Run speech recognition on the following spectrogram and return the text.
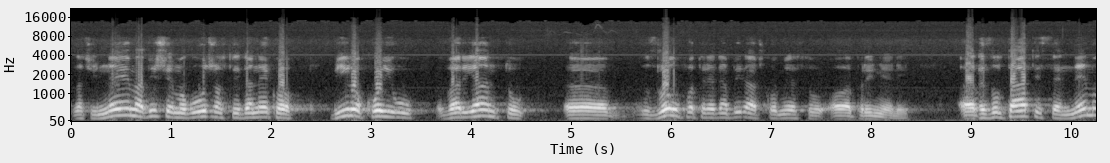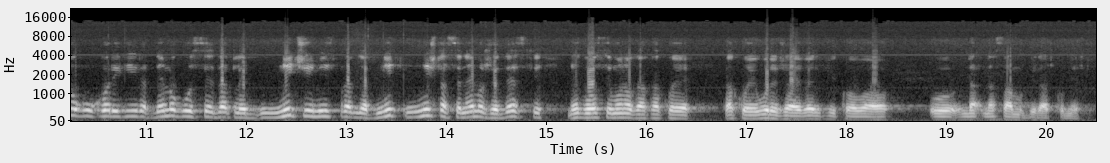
znači nema više mogućnosti da neko bilo koju varijantu e, zloupotrebe na biračkom mjestu e, primjeni rezultati se ne mogu korigirati, ne mogu se, dakle, ničim ispravljati, ni, ništa se ne može desiti, nego osim onoga kako je, kako je uređaj verifikovao u, na, na samom biračkom mjestu.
